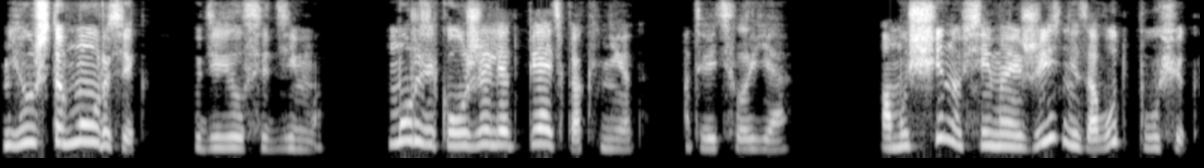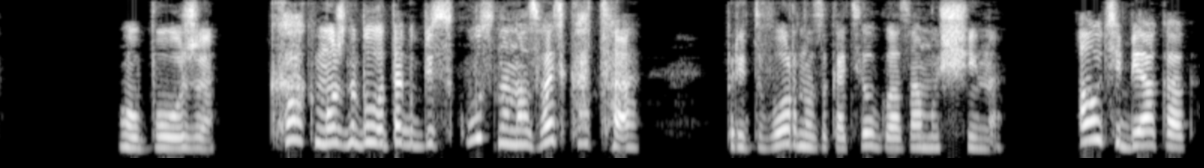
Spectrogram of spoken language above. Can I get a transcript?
Неужто Мурзик? Удивился Дима. Мурзика уже лет пять как нет, ответила я. А мужчину всей моей жизни зовут Пуфик. О боже, как можно было так безвкусно назвать кота? Притворно закатил глаза мужчина. А у тебя как?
